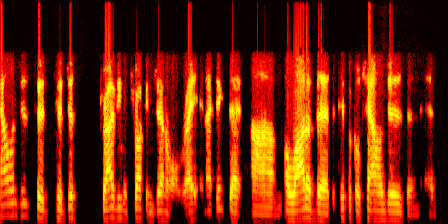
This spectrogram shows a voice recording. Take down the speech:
challenges to, to just driving a truck in general, right? And I think that um, a lot of the, the typical challenges and, and,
